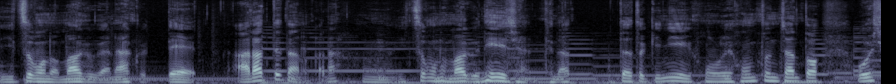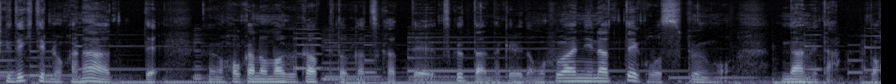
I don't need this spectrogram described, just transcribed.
いつものマグがなくって洗ってたのかな、うん、いつものマグねえじゃんってなってった時にこれ本当にちゃんと美味しくできてるのかなって他のマグカップとか使って作ったんだけれども不安になってこうスプーンを舐めたと、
